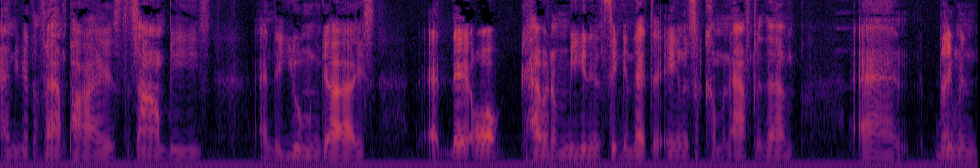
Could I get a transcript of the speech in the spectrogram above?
and you get the vampires, the zombies, and the human guys, and they all having a meeting, thinking that the aliens are coming after them, and blaming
